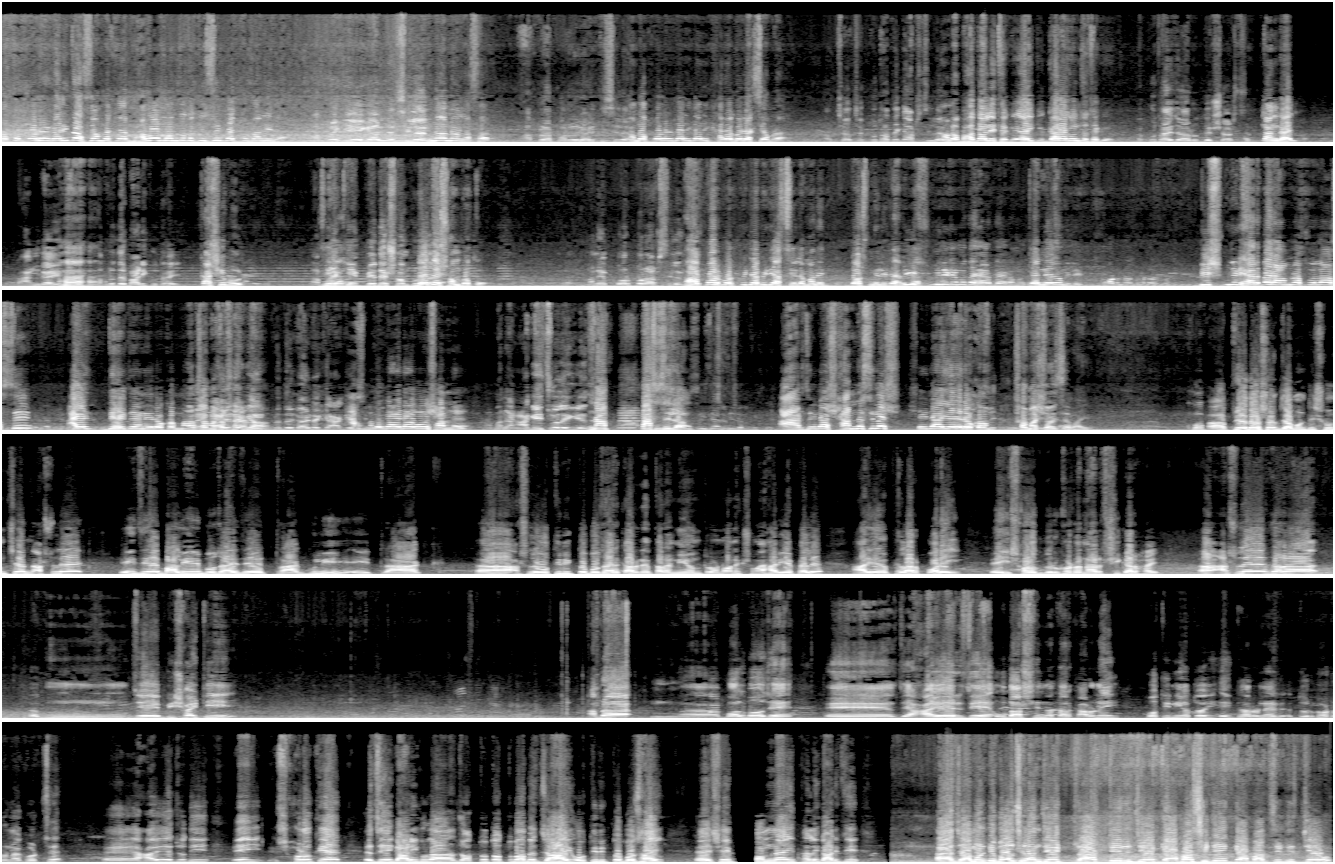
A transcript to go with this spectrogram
আমরা তো পরের গাড়িতে আছি আমরা কি আর ভালো মন্দ তো কিছুই দেখতে জানি না। আপনারা কি এই গাড়িতে ছিলেন? না না না স্যার। আপনারা পরের গাড়িতে ছিলেন? আমরা পরের গাড়ি গাড়ি খারাপ করে রাখছি আমরা। আচ্ছা আচ্ছা কোথা থেকে আসছিলেন? আমরা ভাদালি থেকে এই গারাগঞ্জ থেকে। কোথায় যাওয়ার উদ্দেশ্যে আসছেন? টাঙ্গাইল। টাঙ্গাইল। হ্যাঁ, হ্যাঁ। আপনাদের বাড়ি কোথায়? কাশীপুর। আপনারা কি বেদে সম্প্রদায়? বেদের সম্পর্ক মানে পরপর আসছিলেন? হ্যাঁ পরপর পিটা পিটি আসছিল মানে দশ মিনিট বিশ মিনিটের মতো হেয়ার পায় প্যার কেন এরকম বিশ মিনিট হেয়ার প্যার আমরা চলে আসছি দেখে দেন এরকম মাল সামাল গাড়িটা কি? সামনে। আপনাদের গাড়িটা কি আগে আমাদের গাড়িটা ওই সামনে। মানে আগেই চলে গিয়েছে? না পাশে ছিলাম আর যেটা সামনে ছিল সেটা এরকম সমস্যা হয়েছে ভাই। প্রিয় দর্শক যেমনটি শুনছেন আসলে এই যে বালির বোঝায় যে ট্রাকগুলি এই ট্রাক আসলে অতিরিক্ত বোঝাইয়ের কারণে তারা নিয়ন্ত্রণ অনেক সময় হারিয়ে ফেলে। হারিয়ে ফেলার পরেই এই সড়ক দুর্ঘটনার শিকার হয়। আসলে যারা যে বিষয়টি আমরা বলব যে যে হাইয়ের যে উদাসীনতার কারণেই প্রতিনিয়তই এই ধরনের দুর্ঘটনা ঘটছে। হাইওয়ে যদি এই সড়কে যে গাড়িগুলা যত্রতত্ত্বভাবে যায়, অতিরিক্ত বোঝায় সেই কম নাই, তাহলে গাড়িটি যেমনটি বলছিলাম যে ট্রাকটির যে ক্যাপাসিটি, ক্যাপাসিটির চেয়েও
